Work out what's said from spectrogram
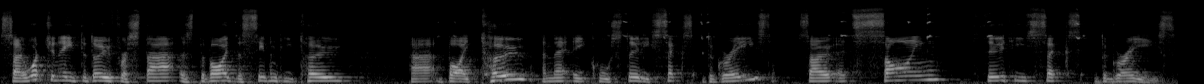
So what you need to do for a start is divide the 72 uh, by 2 and that equals 36 degrees. So it's sine 36 degrees.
